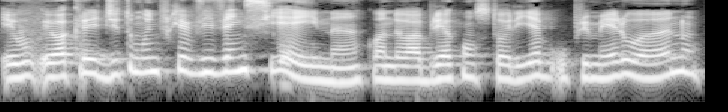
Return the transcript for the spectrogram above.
eu, eu acredito muito porque vivenciei, né? Quando eu abri a consultoria, o primeiro ano,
